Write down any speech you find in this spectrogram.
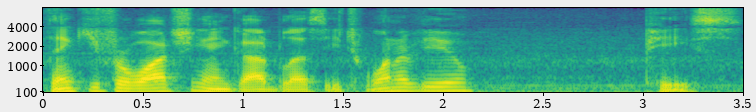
Thank you for watching and God bless each one of you. Peace.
